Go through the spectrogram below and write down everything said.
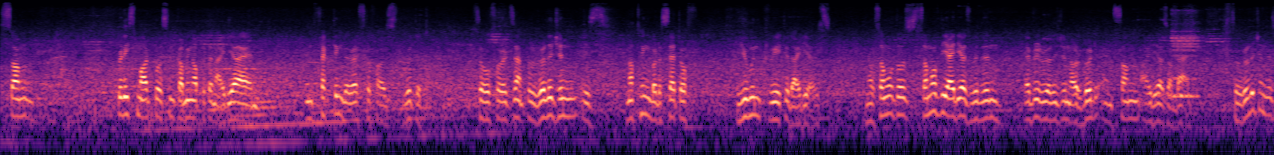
some pretty smart person coming up with an idea and infecting the rest of us with it. So, for example, religion is nothing but a set of human created ideas. Now, some of those, some of the ideas within every religion are good, and some ideas are bad. So, religion is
